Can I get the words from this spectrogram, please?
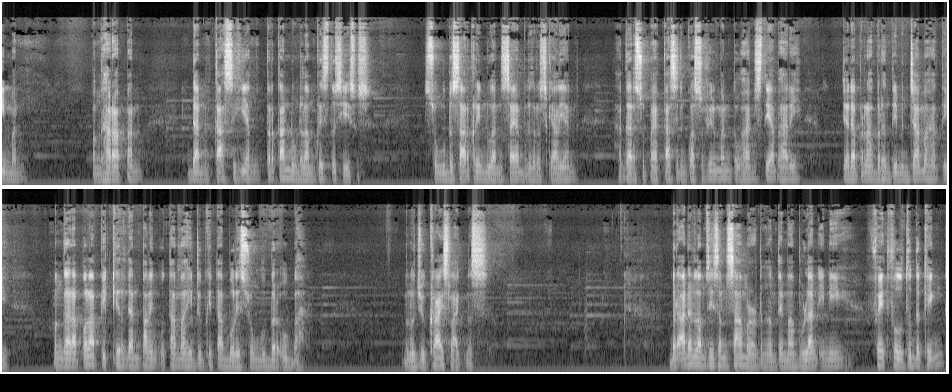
iman Pengharapan, dan kasih yang terkandung dalam Kristus Yesus. Sungguh besar kerinduan saya bagi saudara sekalian, agar supaya kasih dan kuasa firman Tuhan setiap hari tiada pernah berhenti menjamah hati, menggarap pola pikir dan paling utama hidup kita boleh sungguh berubah menuju Christ likeness. Berada dalam season summer dengan tema bulan ini Faithful to the King,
